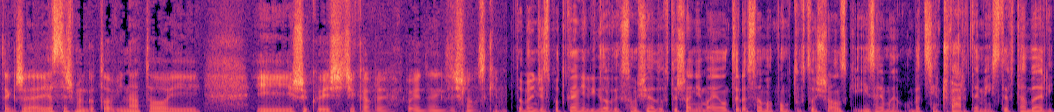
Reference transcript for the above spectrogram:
Także jesteśmy gotowi na to i, i szykuje się ciekawy pojedynek ze Śląskiem. To będzie spotkanie ligowych sąsiadów. Tyszanie mają tyle samo punktów co Śląsk i zajmują obecnie czwarte miejsce w tabeli.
